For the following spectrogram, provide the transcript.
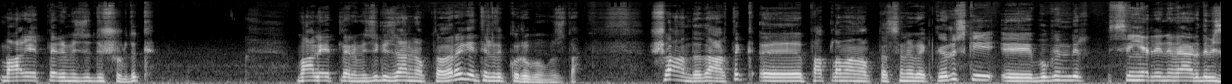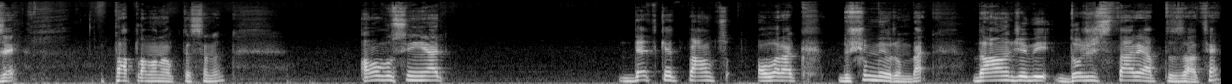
maliyetlerimizi düşürdük. Maliyetlerimizi güzel noktalara getirdik grubumuzda. Şu anda da artık e, patlama noktasını bekliyoruz ki e, bugün bir sinyalini verdi bize patlama noktasının. Ama bu sinyal Dead Cat Bounce olarak düşünmüyorum ben. Daha önce bir Doji Star yaptı zaten.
